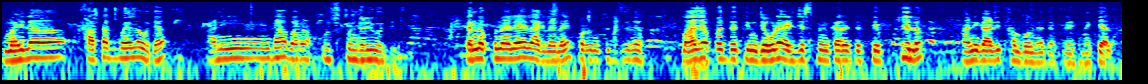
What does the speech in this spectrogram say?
महिला सात आठ महिला होत्या आणि दहा बारा पुरुष मंडळी होती. त्यांना कुणालाही लागलं नाही परंतु माझ्या पद्धतीने जेवढं ऍडजस्टमेंट करायचं ते केलं आणि गाडी थांबवण्याचा प्रयत्न केला.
